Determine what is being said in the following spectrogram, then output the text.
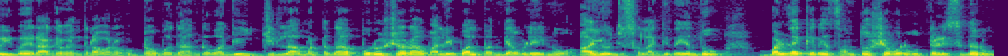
ಬಿವೈ ರಾಘವೇಂದ್ರ ಅವರ ಹುಟ್ಟುಹಬ್ಬದ ಅಂಗವಾಗಿ ಜಿಲ್ಲಾ ಮಟ್ಟದ ಪುರುಷರ ವಾಲಿಬಾಲ್ ಪಂದ್ಯಾವಳಿಯನ್ನು ಆಯೋಜಿಸಲಾಗಿದೆ ಎಂದು ಬಳ್ಳೆಕೆರೆ ಸಂತೋಷ್ ಅವರು ತಿಳಿಸಿದರು.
